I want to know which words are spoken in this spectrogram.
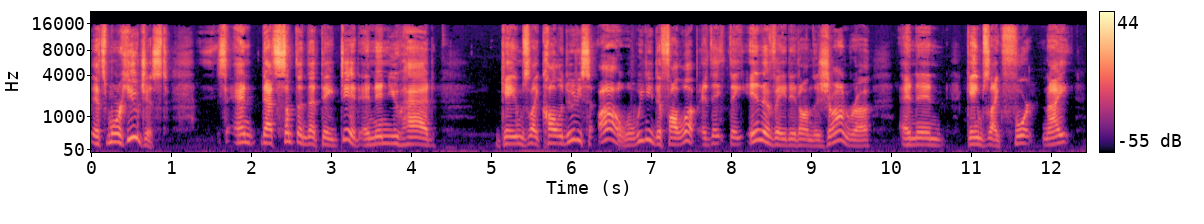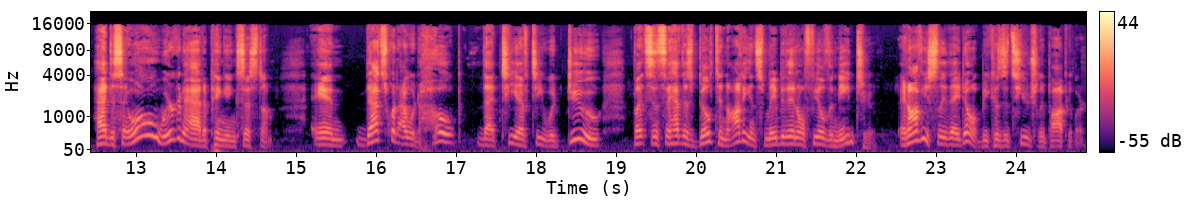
it's more hugest and that's something that they did and then you had games like call of duty say oh well we need to follow up. And they, they innovated on the genre and then games like fortnite had to say oh we're going to add a pinging system. And that's what i would hope that tft would do but since they have this built-in audience maybe they don't feel the need to. And obviously they don't because it's hugely popular.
